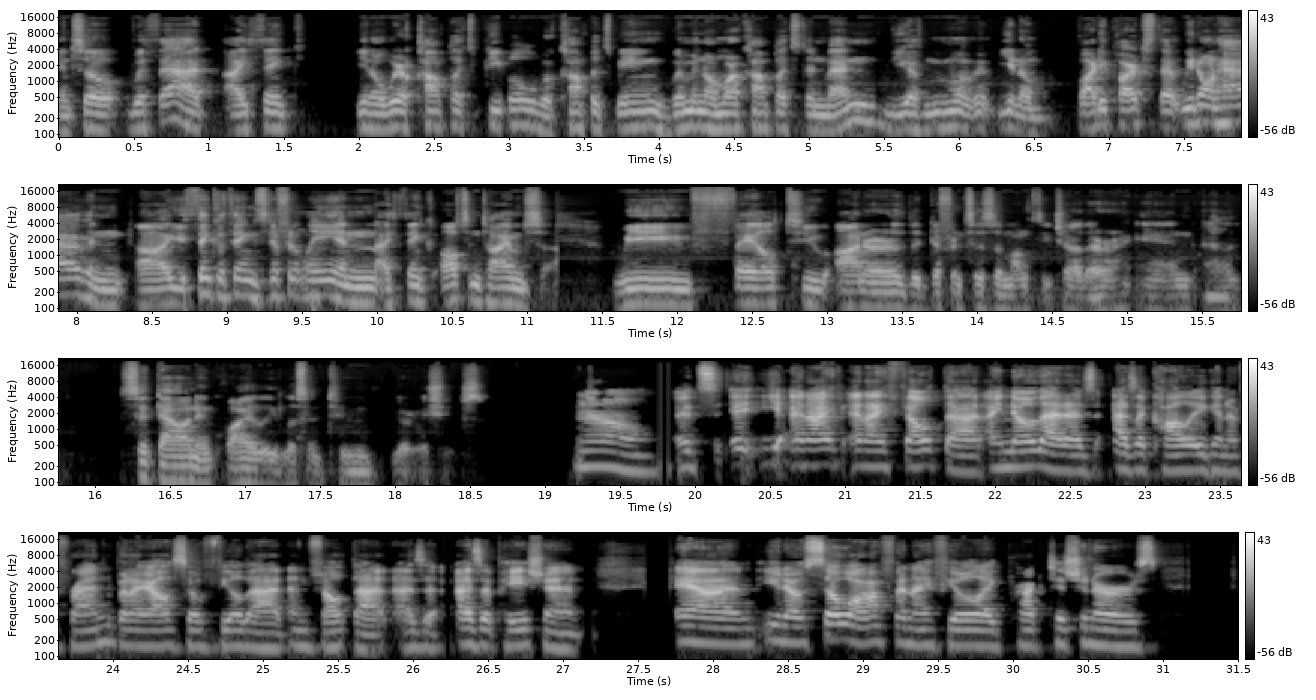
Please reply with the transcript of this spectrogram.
and so with that, I think you know we're complex people we're complex beings women are more complex than men. You have you know body parts that we don't have and uh, you think of things differently and i think oftentimes we fail to honor the differences amongst each other and uh, sit down and quietly listen to your issues. No it's it, yeah, and i and i felt that. I know that as as a colleague and a friend but i also feel that and felt that as a as a patient. And you know so often i feel like practitioners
